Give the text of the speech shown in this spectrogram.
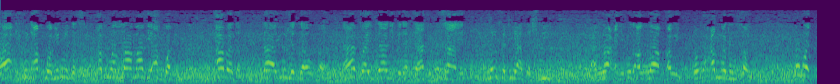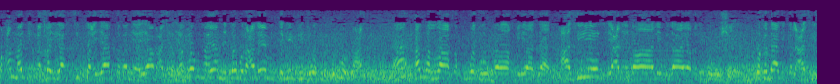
ها يكون أقوى منه يكسر. اما الله ما في أقوى منه. ابدا. لا يوجد له ها فلذلك هذه المسائل ليس فيها تشبيه. يعني واحد يقول الله قوي ومحمد قوي. قوة محمد أخي ستة أيام ثمانية أيام عشر أيام يوم من الأيام ندور عليه تجيب في قوة القدور معه ها؟ أما الله فقوته باقية دائم عزيز يعني غالب لا يغلبه شيء. وكذلك العزيز.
